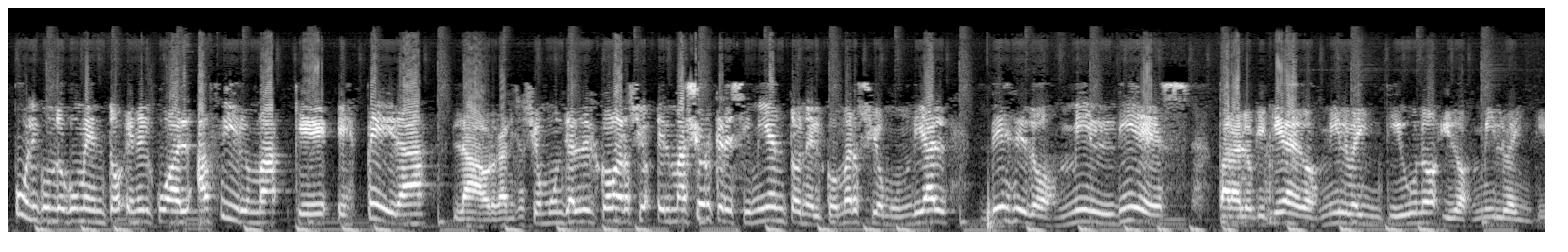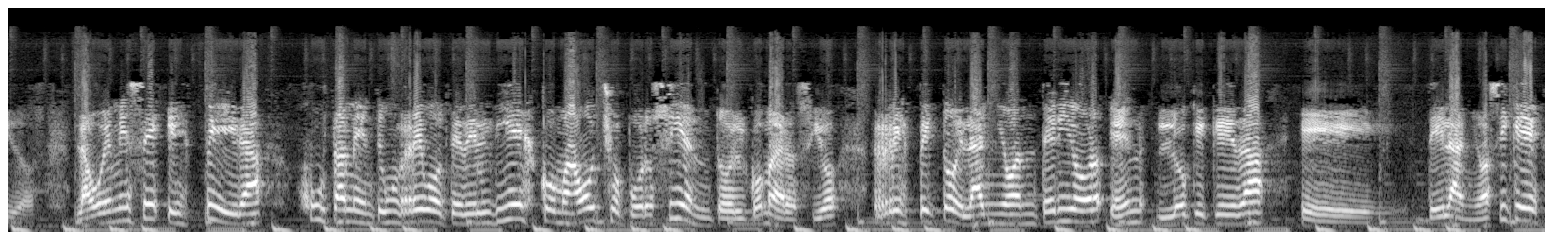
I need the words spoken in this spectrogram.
publicó un documento en el cual afirma que espera la Organización Mundial del Comercio el mayor crecimiento en el comercio mundial desde 2010 para lo que queda de 2021 y 2022. La OMC espera justamente un rebote del 10,8% del comercio respecto del año anterior en lo que queda eh, del año. Así que,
